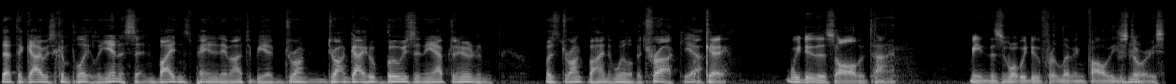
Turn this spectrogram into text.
that the guy was completely innocent, and Biden's painted him out to be a drunk, drunk guy who boozed in the afternoon and was drunk behind the wheel of a truck. Yeah. Okay. We do this all the time. I mean, this is what we do for a living, follow these Mm-hmm. stories.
